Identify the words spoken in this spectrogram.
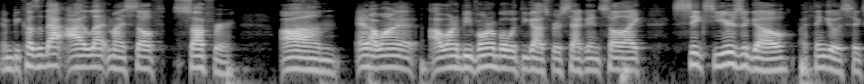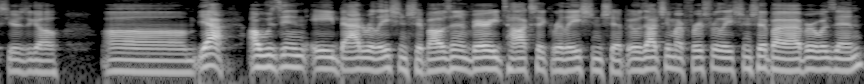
And because of that, I let myself suffer. Um and I wanna I wanna be vulnerable with you guys for a second. So like six years ago, I think it was six years ago, um yeah i was in a bad relationship i was in a very toxic relationship it was actually my first relationship i ever was in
